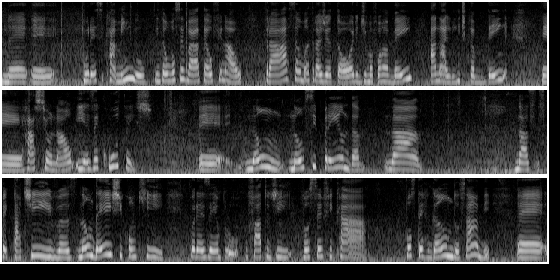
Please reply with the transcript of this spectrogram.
né, é, por esse caminho, então você vai até o final. Traça uma trajetória de uma forma bem analítica, bem é, racional e executa isso é, não, não se prenda na, nas expectativas, não deixe com que, por exemplo, o fato de você ficar postergando, sabe? É,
